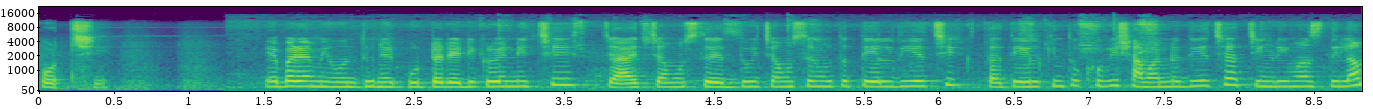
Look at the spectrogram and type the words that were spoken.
করছি। এবারে আমি উন্তুনের পুরটা রেডি করে নিচ্ছি। চার চামচের, দুই চামচের মতো তেল দিয়েছি। তা তেল কিন্তু খুবই সামান্য দিয়েছে। আর চিংড়ি মাছ দিলাম।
